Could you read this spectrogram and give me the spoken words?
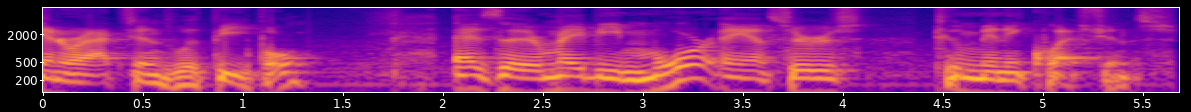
interactions with people, as there may be more answers to many questions.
